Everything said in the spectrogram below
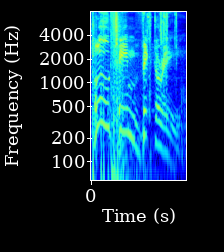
Blue team victory!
